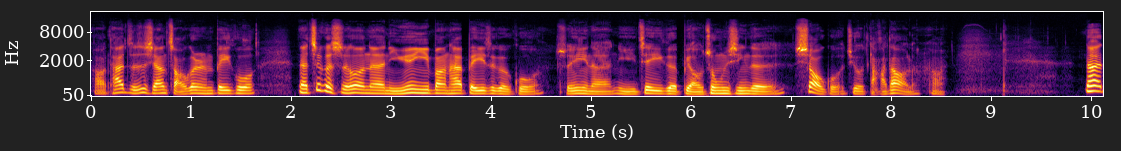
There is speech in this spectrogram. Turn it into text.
啊，他只是想找个人背锅。那这个时候呢，你愿意帮他背这个锅，所以呢，你这一个表忠心的效果就达到了啊。那。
